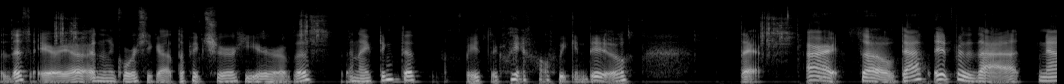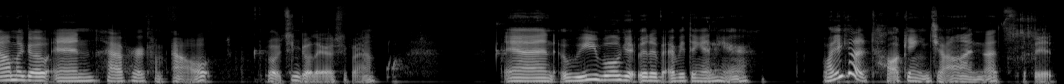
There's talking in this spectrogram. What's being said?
this area. And then, of course, you got the picture here of this. And I think that's basically all we can do. There. Alright, so that's it for that. Now I'm gonna go in, have her come out. Oh, she can go there, she's fine. And we will get rid of everything in here. Why you got a talking John? That's a bit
